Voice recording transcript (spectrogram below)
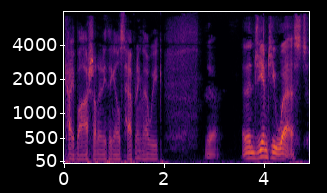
kibosh on anything else happening that week. Yeah. And then GMT West.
